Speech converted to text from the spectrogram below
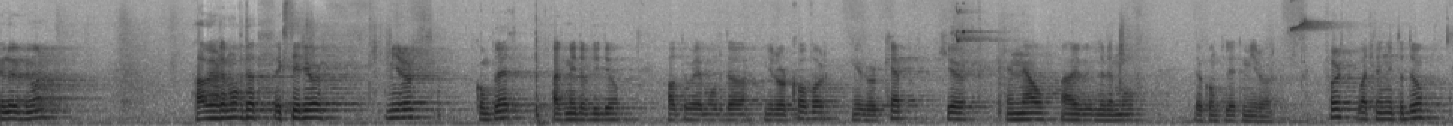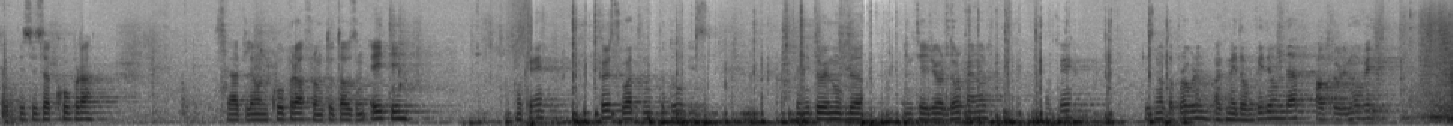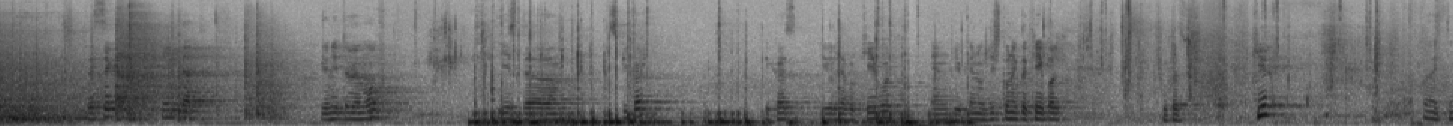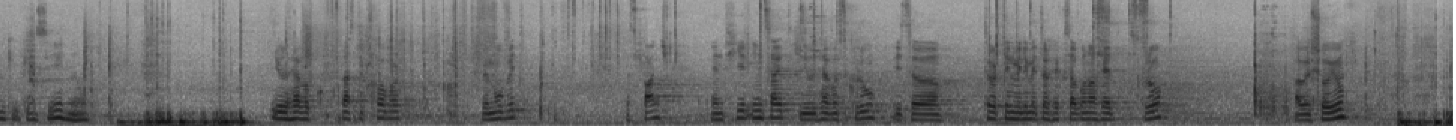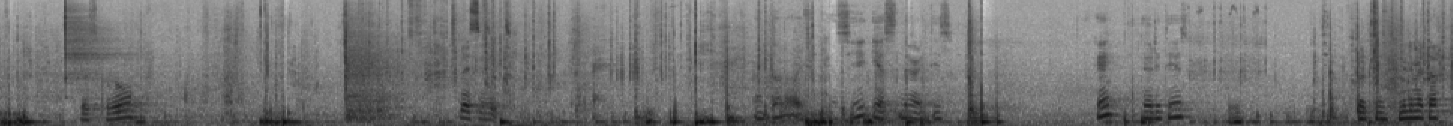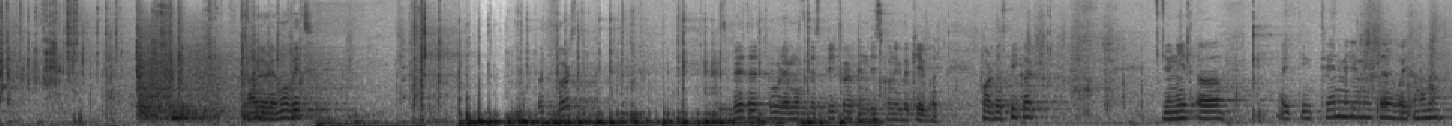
Hello everyone. I will remove the exterior mirror complete. I've made a video how to remove the mirror cover, mirror cap here and now I will remove the complete mirror. First what you need to do, this is a Cupra, Seat Leon Cupra from 2018. Okay, first what you need to do is we need to remove the interior door panel. Okay. It's not a problem. I've made a video on that how to remove it. The second thing that you need to remove is the speaker because you will have a cable and you cannot disconnect the cable because here I think you can see no you'll have a plastic cover. Remove it. A sponge. And here inside you'll have a screw. It's a 13 millimeter hexagonal head screw. I will show you. The screw. This is it. I don't know if you can see? Yes there it is okay there it is. 13 millimeter. I will remove it. But first it's better to remove the speaker and disconnect the cable. For the speaker you need a I think 10 millimeter. Wait a moment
